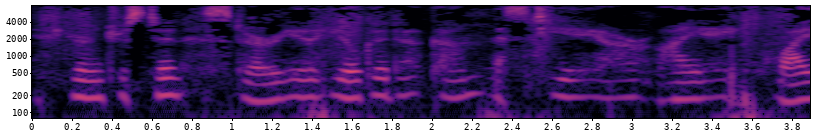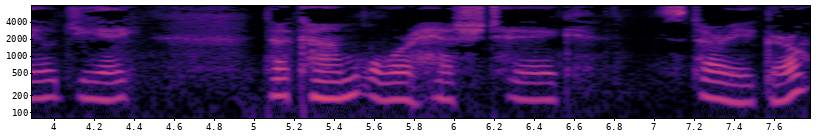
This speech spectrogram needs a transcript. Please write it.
If you're interested, stariayoga.com, S T A R I A Y O G A.com, or hashtag Staria Girl.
